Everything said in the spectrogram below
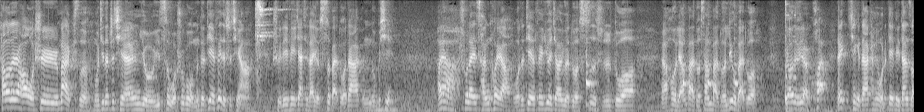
Hello，大家好，我是 Max。我记得之前有一次我说过我们的电费的事情啊，水电费加起来有四百多，大家可能都不信。哎呀，说来惭愧啊，我的电费越交越多，四十多，然后两百多、三百多、六百多。标的有点快，哎，先给大家看看我的电费单子。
